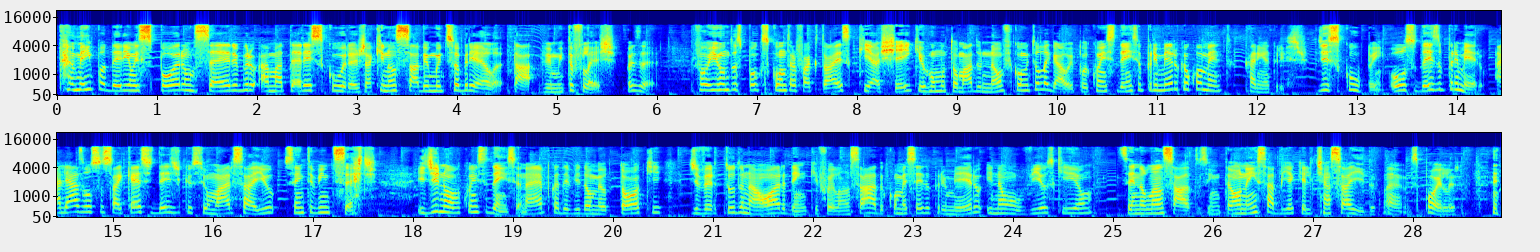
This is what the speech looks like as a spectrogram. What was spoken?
Também poderiam expor um cérebro à matéria escura, já que não sabe muito sobre ela. Tá, vi muito flash. Pois é. Foi um dos poucos contrafactuais que achei que o rumo tomado não ficou muito legal. E por coincidência, o primeiro que eu comento. Carinha triste. Desculpem, ouço desde o primeiro. Aliás, ouço o SciCast desde que o Silmar saiu 127. E de novo, coincidência. Na época, devido ao meu toque de ver tudo na ordem que foi lançado, comecei do primeiro e não ouvi os que iam sendo lançados. Então nem sabia que ele tinha saído. É, spoiler.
